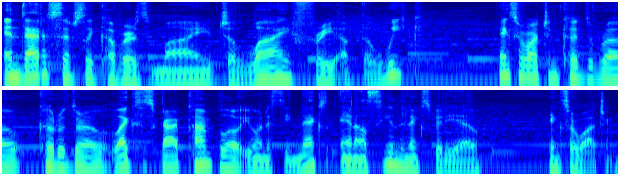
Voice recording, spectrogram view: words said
And that essentially covers my July free of the week. Thanks for watching Code With Ro. Code With Ro. Like, subscribe, comment below what you want to see next, and I'll see you in the next video. Thanks for watching.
